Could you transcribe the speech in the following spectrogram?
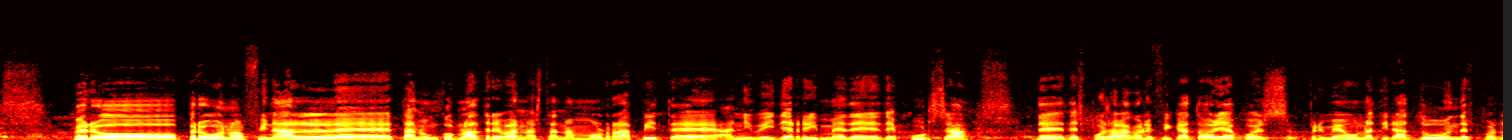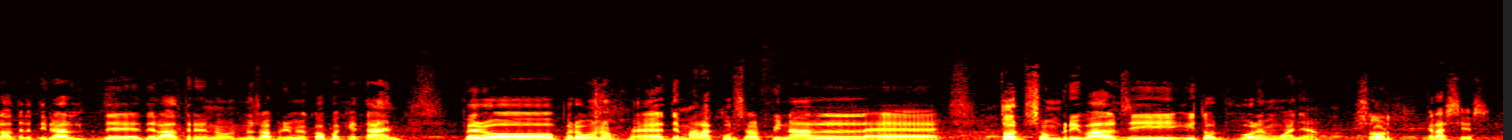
però, però bueno, al final eh, tant un com l'altre van estar anant molt ràpid eh, a nivell de ritme de, de cursa. De, després a la qualificatòria pues, primer un ha tirat d'un, després l'altre ha tirat de, de l'altre, no, no és el primer cop aquest any, però, però bueno, eh, demà la cursa al final eh, tots som rivals i, i tots volem guanyar. Sort. Gràcies.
